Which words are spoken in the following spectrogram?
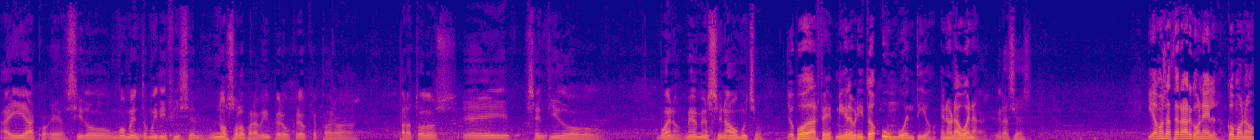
ahí ha, ha sido un momento muy difícil, no solo para mí, pero creo que para, para todos. He sentido, bueno, me he emocionado mucho. Yo puedo dar fe, Miguel Brito, un buen tío. Enhorabuena. Gracias. Y vamos a cerrar con él, cómo no.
